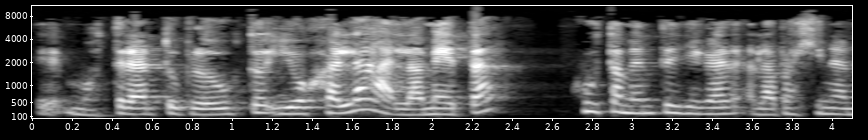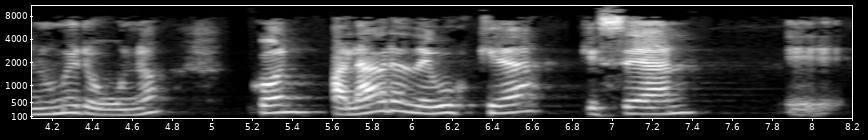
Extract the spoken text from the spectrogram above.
eh, mostrar tu producto y ojalá la meta justamente llegar a la página número uno con palabras de búsqueda que sean, eh,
